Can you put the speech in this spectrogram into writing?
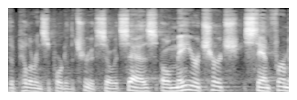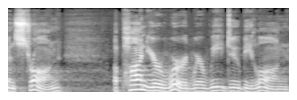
the pillar and support of the truth. So it says, Oh, may your church stand firm and strong upon your word where we do belong.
